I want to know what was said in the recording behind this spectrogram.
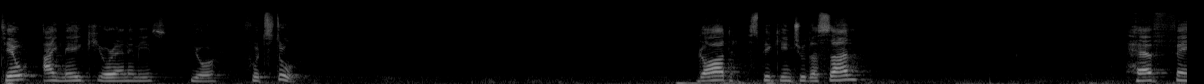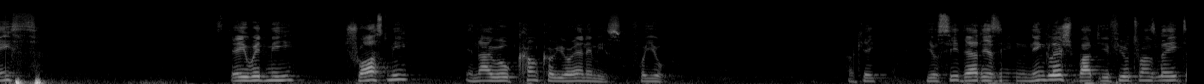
till I make your enemies your footstool. God speaking to the Son, have faith, stay with me, trust me, and I will conquer your enemies for you. Okay? You see, that is in English, but if you translate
